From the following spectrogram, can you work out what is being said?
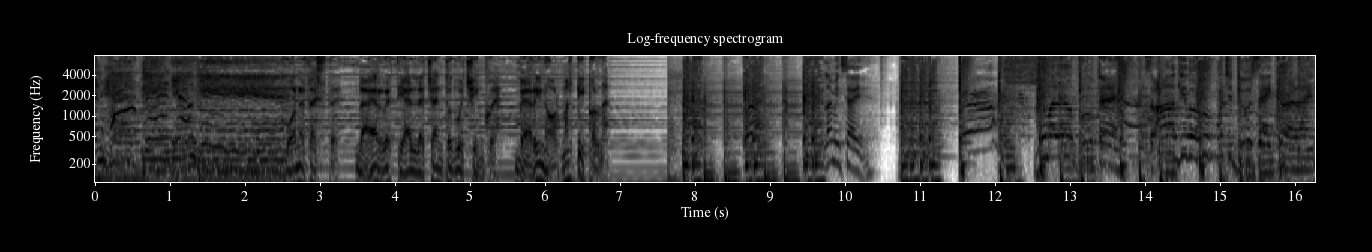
and Happy New Year. Buone feste da RTL 1025. Very normal people. Let me tell you. You my little boo thing, so I'll give a hoot say, girl, I know you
